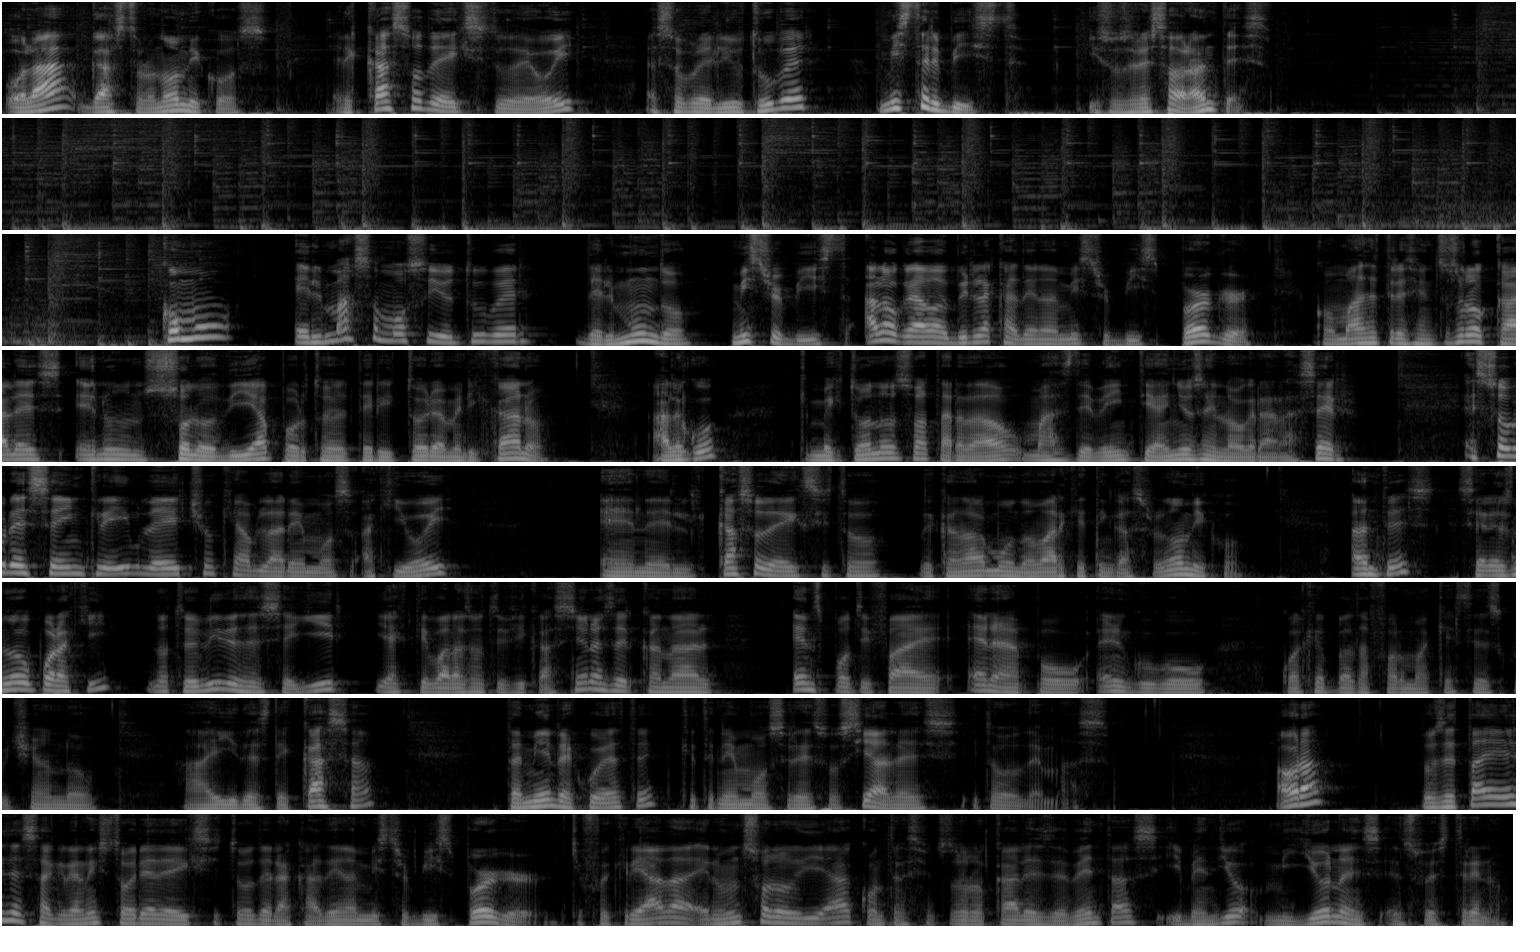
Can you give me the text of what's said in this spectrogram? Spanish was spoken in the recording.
Hola, gastronómicos. El caso de éxito de hoy es sobre el youtuber MrBeast y sus restaurantes. Como el más famoso youtuber del mundo, MrBeast, ha logrado abrir la cadena MrBeast Burger con más de 300 locales en un solo día por todo el territorio americano, algo que McDonald's ha tardado más de 20 años en lograr hacer. Es sobre ese increíble hecho que hablaremos aquí hoy en el caso de éxito del canal Mundo Marketing Gastronómico. Antes, si eres nuevo por aquí, no te olvides de seguir y activar las notificaciones del canal en Spotify, en Apple, en Google, cualquier plataforma que estés escuchando ahí desde casa. También recuérdate que tenemos redes sociales y todo lo demás. Ahora, los detalles de esa gran historia de éxito de la cadena Mr. Beast Burger, que fue creada en un solo día con 300 locales de ventas y vendió millones en su estreno.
